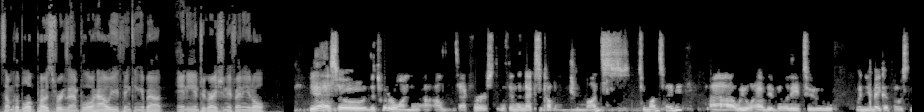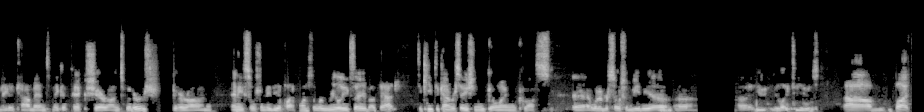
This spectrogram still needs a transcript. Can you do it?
some of the blog posts, for example? Or how are you thinking about any integration, if any at all? Yeah, so the Twitter one, I'll attack first. Within the next couple months, two months maybe, uh, we will have the ability to, when you make a post, make a comment, make a pick, share on Twitter, share on any social media platform. So we're really excited about that to keep the conversation going across uh, whatever social media uh, uh, you, you, like to use. Um, but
